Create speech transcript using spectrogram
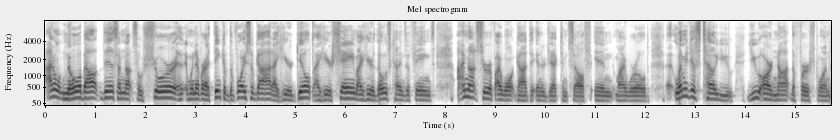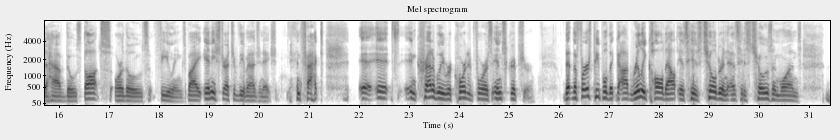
I don't know about this, I'm not so sure, and whenever I think of the voice of God, I hear guilt, I hear shame, I hear those kinds of things, I'm not sure if I want God to interject Himself in my world. Uh, let me just tell you, you are not the first one to have those thoughts or those feelings by any stretch of the imagination. In fact, it's incredibly recorded for us in Scripture that the first people that God really called out as his children, as his chosen ones,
